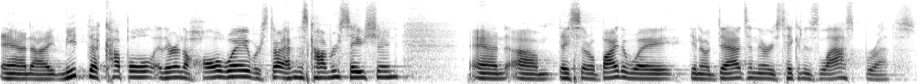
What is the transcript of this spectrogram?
and I meet the couple. They're in the hallway. We're starting having this conversation. And um, they said, Oh, by the way, you know, dad's in there. He's taking his last breaths.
